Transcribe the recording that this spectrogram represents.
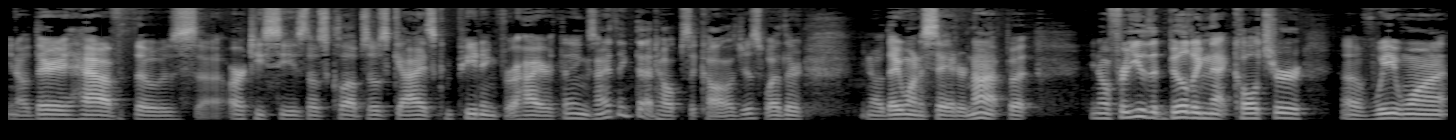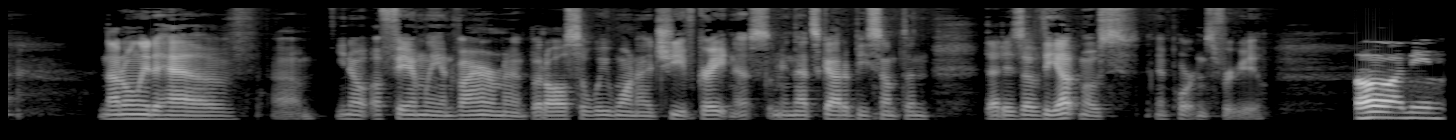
you know they have those uh, RTCs, those clubs, those guys competing for higher things, and I think that helps the colleges, whether you know they want to say it or not. But you know, for you, that building that culture of we want not only to have um, you know a family environment, but also we want to achieve greatness. I mean, that's got to be something that is of the utmost importance for you. Oh, I mean,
